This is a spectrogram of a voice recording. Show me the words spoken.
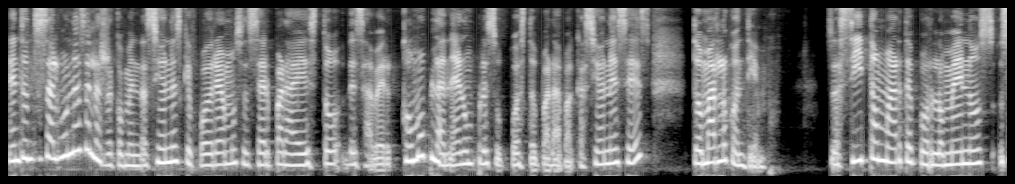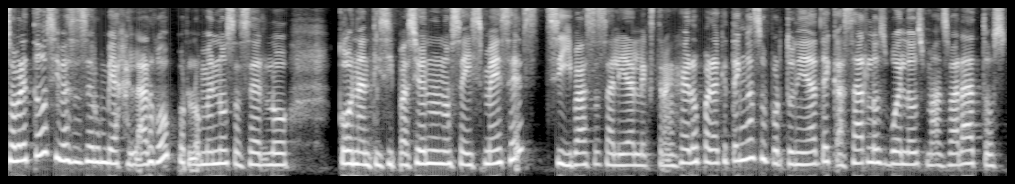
Entonces, algunas de las recomendaciones que podríamos hacer para esto de saber cómo planear un presupuesto para vacaciones es tomarlo con tiempo. O sea, sí tomarte por lo menos, sobre todo si vas a hacer un viaje largo, por lo menos hacerlo con anticipación unos seis meses, si vas a salir al extranjero, para que tengas oportunidad de cazar los vuelos más baratos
